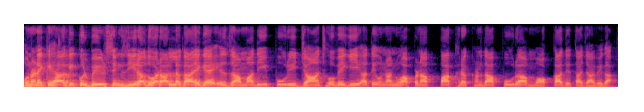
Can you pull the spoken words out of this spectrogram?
ਉਹਨਾਂ ਨੇ ਕਿਹਾ ਕਿ ਕੁਲਬੀਰ ਸਿੰਘ ਜ਼ੀਰਾ ਦੁਆਰਾ ਲਗਾਏ ਗਏ ਇਲਜ਼ਾਮਾਂ ਦੀ ਪੂਰੀ ਜਾਂਚ ਹੋਵੇਗੀ ਅਤੇ ਉਹਨਾਂ ਨੂੰ ਆਪਣਾ ਪੱਖ ਰੱਖਣ ਦਾ ਪੂਰਾ ਮੌਕਾ ਦਿੱਤਾ ਜਾਵੇਗਾ।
